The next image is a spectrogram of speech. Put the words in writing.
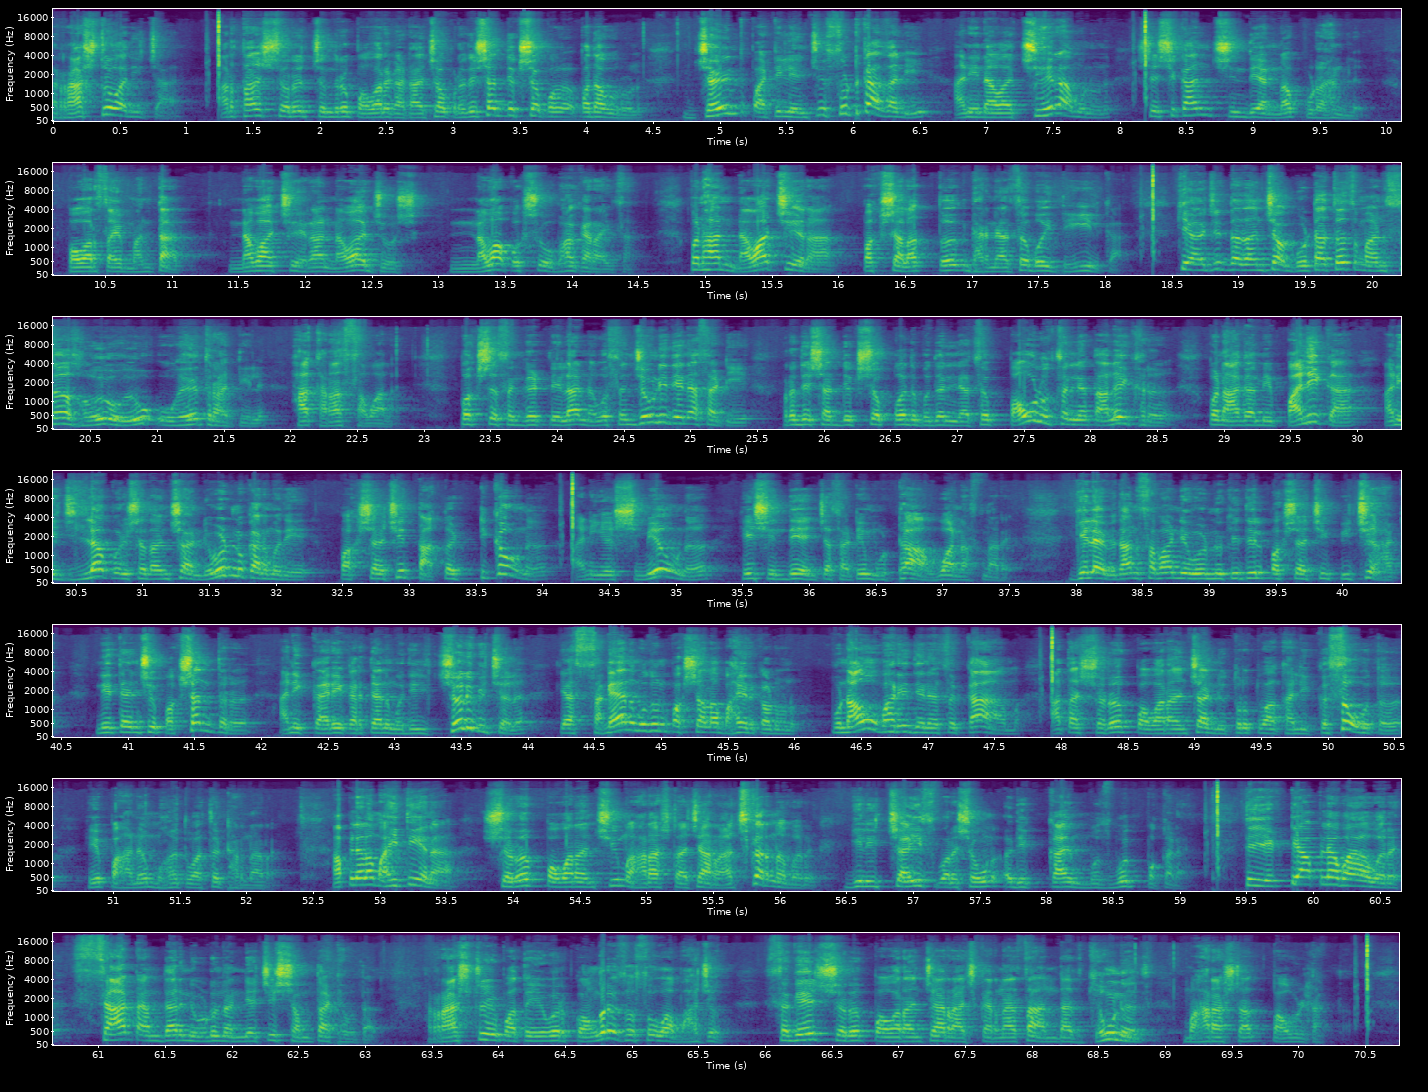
राष्ट्रवादीच्या अर्थात शरदचंद्र पवार गटाच्या प्रदेशाध्यक्ष प- पदावरून जयंत पाटील यांची सुटका झाली आणि नवा चेहरा म्हणून शशिकांत शिंदे यांना पुढे आणलं. पवारसाहेब म्हणतात नवा चेहरा नवा जोश नवा पक्ष उभा करायचा. पण हा नवा चेहरा पक्षाला तग धरण्याचं बळ देईल का? की अजितदादांच्या गोटातच माणसं हळूहळू उघळत राहतील हा खरा सवाल आहे. पक्ष संघटनेला नवसंजीवनी देण्यासाठी प्रदेशाध्यक्ष पद बदलण्याचं पाऊल उचलण्यात आलंय खरं पण आगामी पालिका आणि जिल्हा परिषदांच्या निवडणुकांमध्ये पक्षाची ताकद टिकवणं आणि यश मिळवणं हे शिंदे यांच्यासाठी मोठं आव्हान असणार आहे. गेल्या विधानसभा निवडणुकीतील पक्षाची पिछेहाट नेत्यांची पक्षांतर आणि कार्यकर्त्यांमधील चलबिचल या सगळ्यांमधून पक्षाला बाहेर काढून पुन्हा उभारी देण्याचं काम आता शरद पवारांच्या नेतृत्वाखाली कसं होतं हे पाहणं महत्त्वाचं ठरणार आहे. आपल्याला माहिती आहे ना शरद पवारांची महाराष्ट्राच्या राजकारणावर गेली चाळीस वर्षाहून अधिक काय मजबूत पकड आहे. ते एकटे आपल्या बळावर साठ आमदार निवडून आणण्याची क्षमता ठेवतात. राष्ट्रीय पातळीवर काँग्रेस असो वा भाजप सगळेच शरद पवारांच्या राजकारणाचा अंदाज घेऊनच महाराष्ट्रात पाऊल टाकतात.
